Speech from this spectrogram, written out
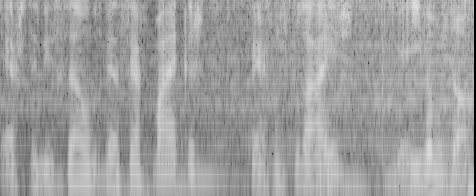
esta edição do TSF Bikes, pés nos pedais, e aí vamos nós.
